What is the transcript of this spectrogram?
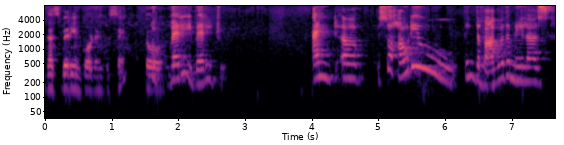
That's very important to say. Oh, So very, very true. And uh, so, how do you think the Bhagavata Melas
